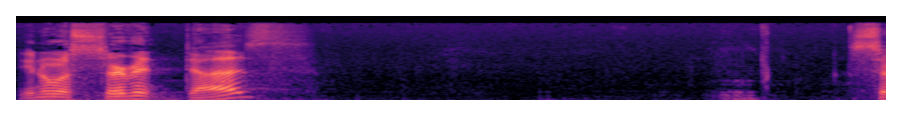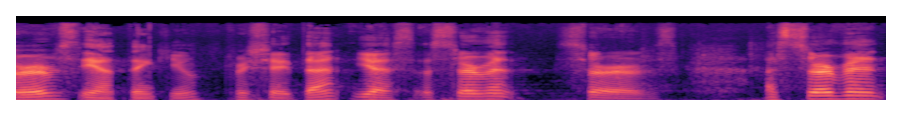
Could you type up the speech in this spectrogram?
You know what a servant does? Serves. Yeah, thank you. Appreciate that. Yes, a servant serves. A servant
